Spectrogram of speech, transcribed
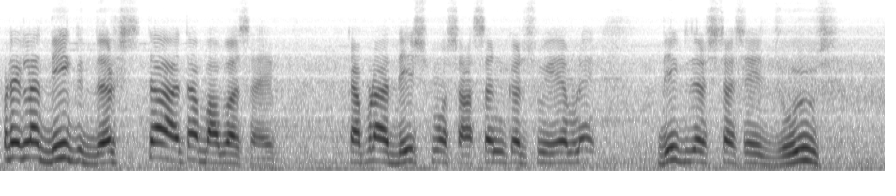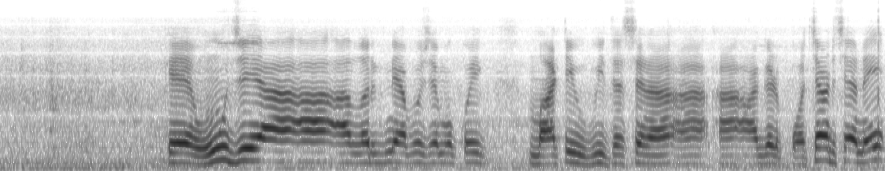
પણ એટલા દિગ્દર્શતા હતા બાબા સાહેબ કે આપણા દેશમાં શાસન કરશું એ એમણે દિગ્દર્શતા છે એ જોયું છે. કે હું જે આ આ વર્ગને આપું છું એમાં કોઈક માટી ઊભી થશે ને આ, આ- આગળ પહોંચાડશે અને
